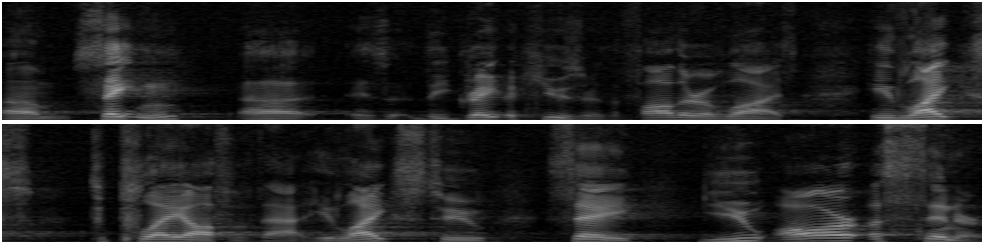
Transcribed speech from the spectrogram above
Um, Satan uh, is the great accuser, the father of lies. He likes to play off of that. He likes to say, You are a sinner.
